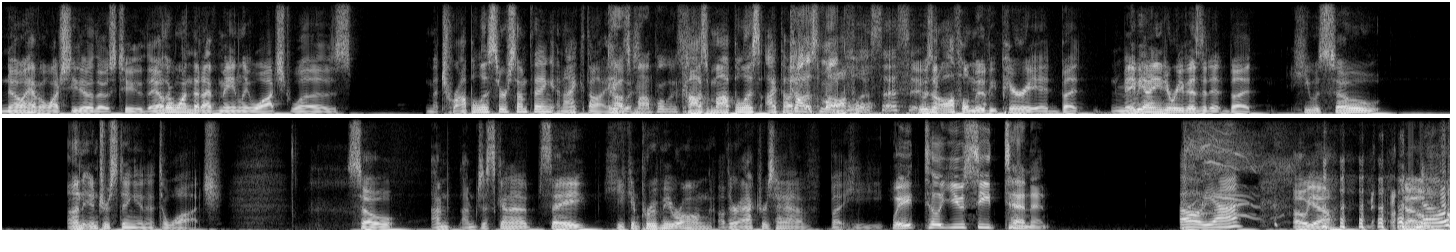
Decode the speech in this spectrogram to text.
No, I haven't watched either of those two. The other one that I've mainly watched was Metropolis or something, and I thought it was Cosmopolis? Cosmopolis. I thought it was awful. Cosmopolis, that's it. It was an awful movie, period. But maybe I need to revisit it. But he was so uninteresting in it to watch. So I'm I'm just gonna say he can prove me wrong. Other actors have, but he. Wait till you see Tenet. Oh yeah. Oh yeah, no. No.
